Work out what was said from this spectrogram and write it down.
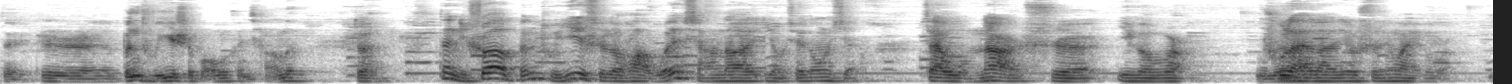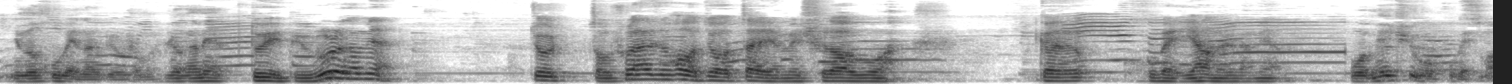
对，这是本土意识保护很强的。对。但你说到本土意识的话，我也想到有些东西，在我们那儿是一个味儿，出来了又是另外一个味儿。你们湖北呢比如什么热干面？对，比如热干面，就走出来之后就再也没吃到过跟湖北一样的热干面。我没有去过湖北嘛，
